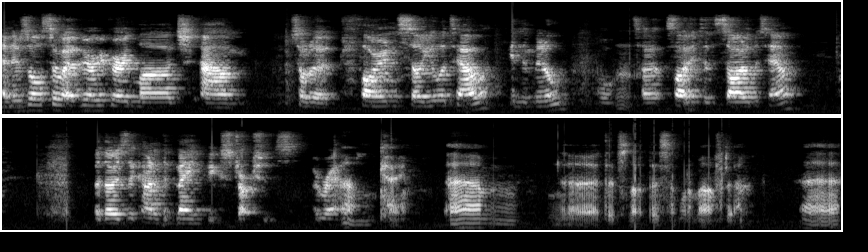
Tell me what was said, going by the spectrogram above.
And there's also a very, very large um, sort of phone cellular tower in the middle, or so slightly to the side of the town. But those are kind of the main big structures around. Okay. Um, no, that's not that's not what I'm after. Uh,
